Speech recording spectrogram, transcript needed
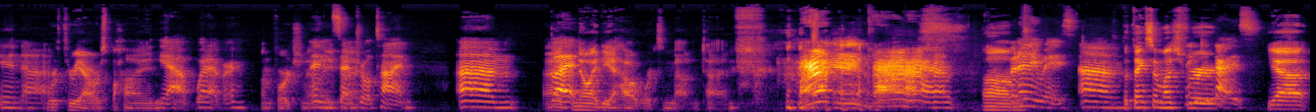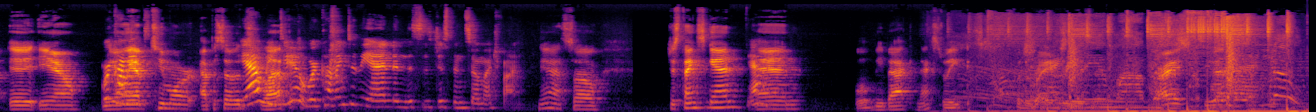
in uh, we're three hours behind. yeah, whatever, Unfortunately. in Central Time. Um, I but- have no idea how it works in Mountain Time. but um, anyways, um, but thanks so much thank for you guys. yeah. It, you know, We're we only have two more episodes Yeah, left. we do. We're coming to the end, and this has just been so much fun. Yeah. So, just thanks again, Yeah. and we'll be back next week for the right reason. All right. See you guys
